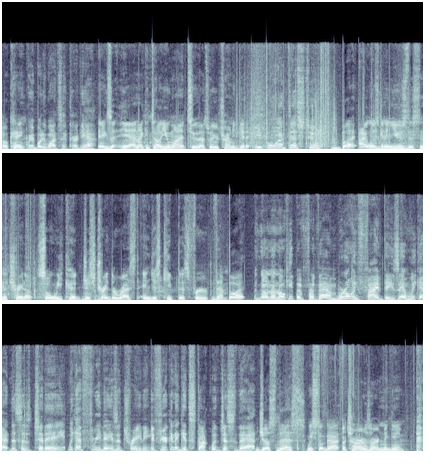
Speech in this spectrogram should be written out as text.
Okay. everybody wants that card yeah Exa- yeah, and I can tell you want it too. That's why you're trying to get it. people want this too But I was gonna use this in the trade up so we could just trade the rest and just keep this for them. But No, no, no. Keep it for them. We're only five days in. We got this is today. We got three days of trading. If you're gonna get stuck with just that, just this, we still got a Charizard in the game.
